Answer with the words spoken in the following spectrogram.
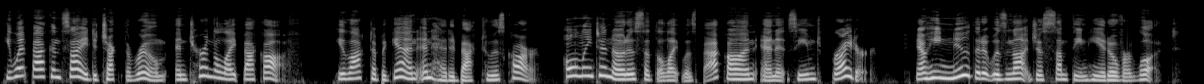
He went back inside to check the room and turned the light back off. He locked up again and headed back to his car, only to notice that the light was back on and it seemed brighter. Now he knew that it was not just something he had overlooked.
